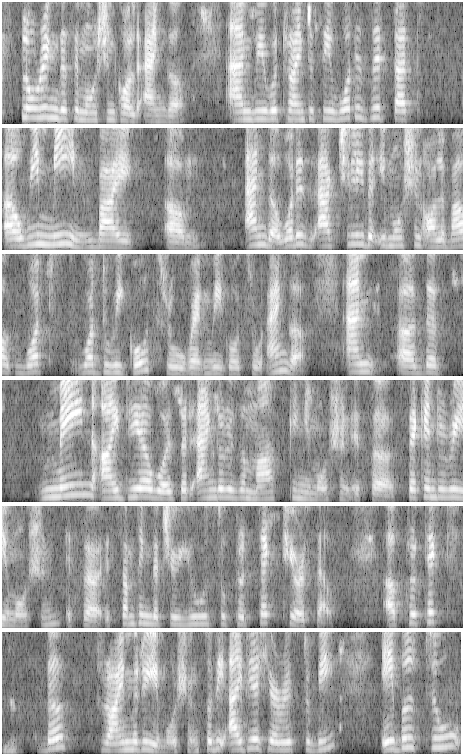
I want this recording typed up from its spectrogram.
exploring this emotion called anger, and we were trying to see what is it that uh, we mean by um, anger. What is actually the emotion all about? What what do we go through when we go through anger? And uh, the main idea was that anger is a masking emotion. It's a secondary emotion. It's a it's something that you use to protect yourself, uh, protect Yeah. the primary emotion. So the idea here is to be able to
